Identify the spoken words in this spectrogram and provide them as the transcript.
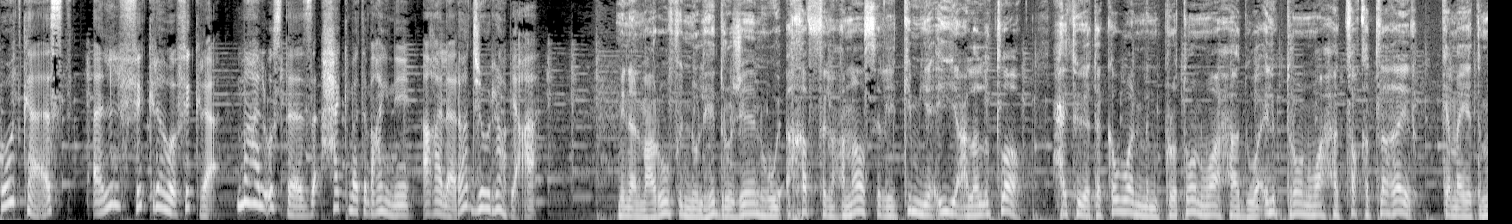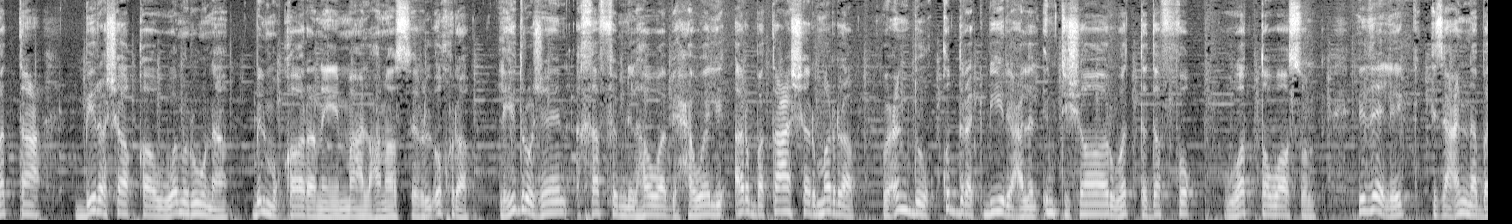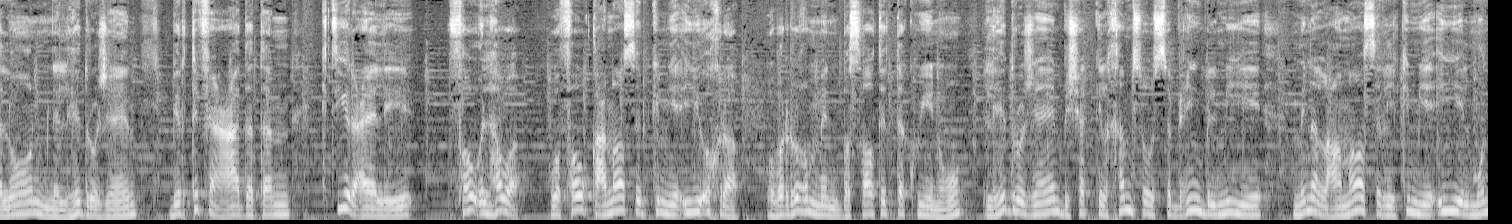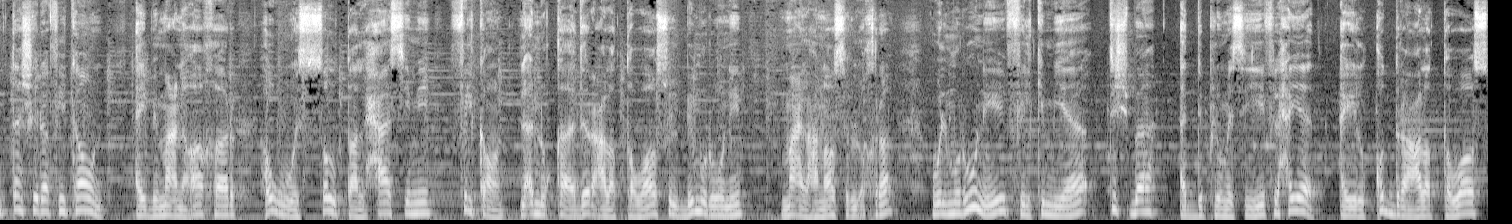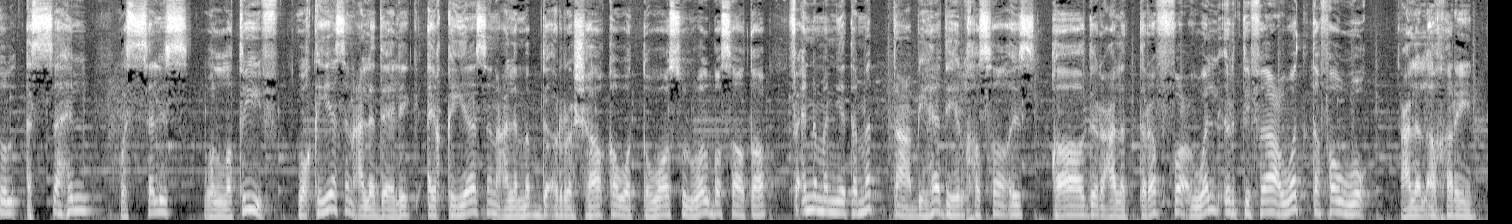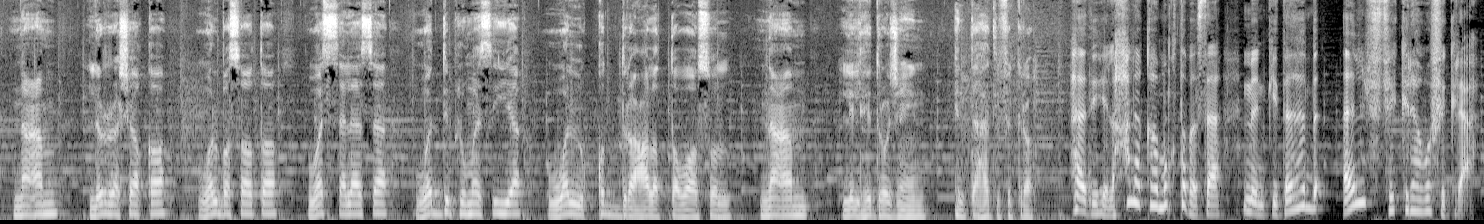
بودكاست الفكرة وفكرة مع الأستاذ حكمة بعيني على راديو الرابعة. من المعروف أن الهيدروجين هو أخف العناصر الكيميائية على الإطلاق. حيث يتكون من بروتون واحد وإلكترون واحد فقط لا غير كما يتمتع برشاقة ومرونة بالمقارنة مع العناصر الأخرى. الهيدروجين أخف من الهواء بحوالي 14 مرة وعنده قدرة كبيرة على الانتشار والتدفق والتواصل. لذلك إذا عندنا بالون من الهيدروجين بيرتفع عادة كتير عالي فوق الهواء وفوق عناصر كيميائية أخرى. وبالرغم من بساطة تكوينه الهيدروجين بشكل 75% من العناصر الكيميائية المنتشرة في الكون. أي بمعنى آخر هو السلطة الحاسمة في الكون لأنه قادر على التواصل بمرونة مع العناصر الأخرى والمرونة في الكيمياء تشبه الدبلوماسية في الحياة أي القدرة على التواصل السهل والسلس واللطيف. وقياسا على ذلك أي قياسا على مبدأ الرشاقة والتواصل والبساطة فإن من يتمتع بهذه الخصائص قادر على الترفع والارتفاع والتفوق على الآخرين. نعم للرشاقة والبساطة والسلاسة والدبلوماسية والقدرة على التواصل. نعم للهيدروجين. انتهت الفكرة. هذه الحلقة مقتبسة من كتاب الفكرة وفكرة.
